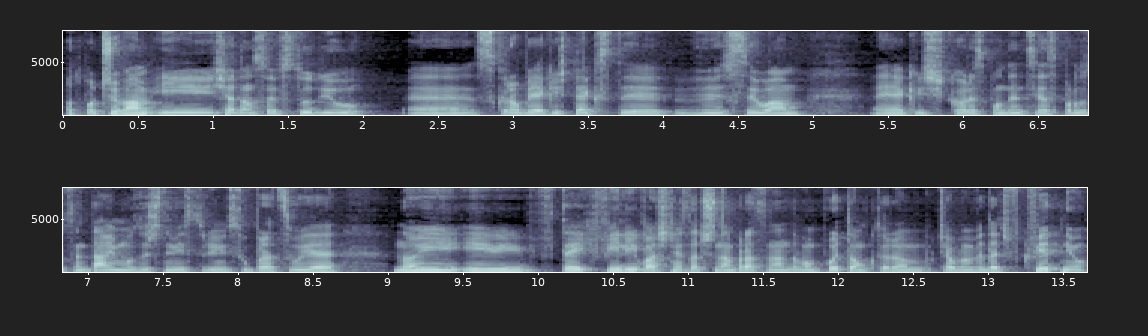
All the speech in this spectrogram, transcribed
Odpoczywam i siadam sobie w studiu, e, skrobię jakieś teksty, wysyłam e, jakieś korespondencja z producentami muzycznymi, z którymi współpracuję. No i, i w tej chwili właśnie zaczynam pracę nad nową płytą, którą chciałbym wydać w kwietniu.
